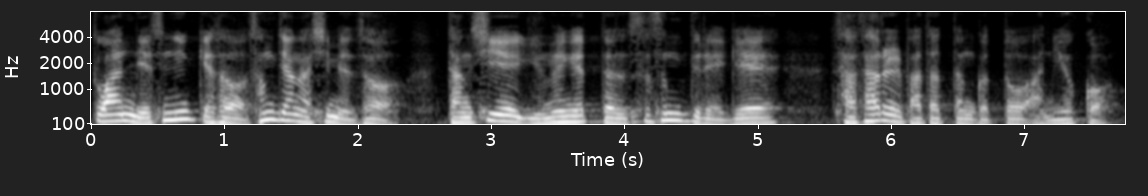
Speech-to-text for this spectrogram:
또한 예수님께서 성장하시면서 당시에 유명했던 스승들에게 사사를 받았던 것도 아니었고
